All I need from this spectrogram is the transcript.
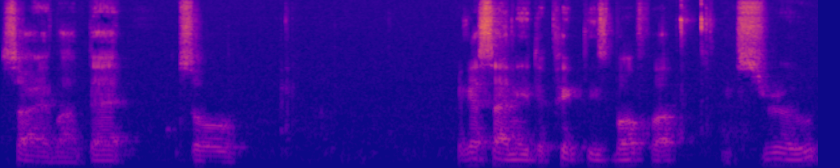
Sorry about that. So I guess I need to pick these both up. Extrude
